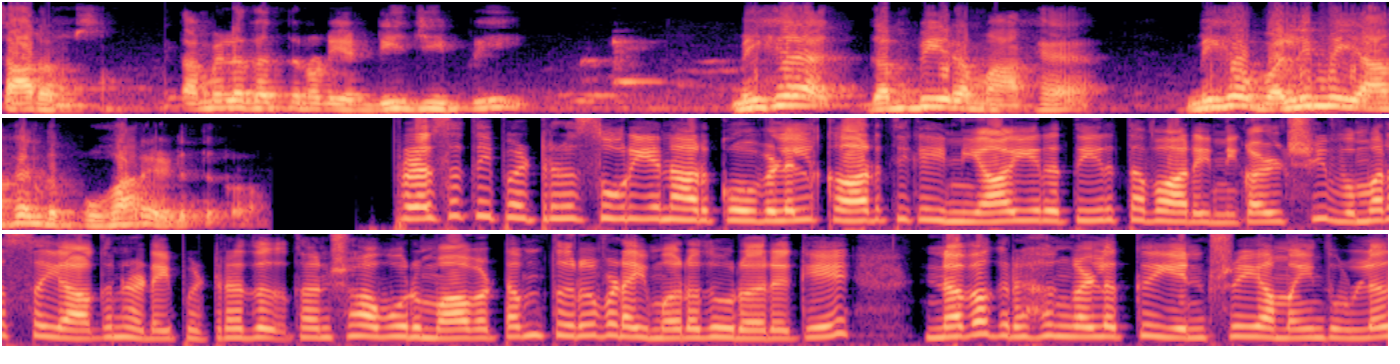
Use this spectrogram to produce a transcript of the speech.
சாரம்சம். தமிழகத்தினுடைய டிஜிபி மிக கம்பீரமாக மிக வலிமையாக இந்த புகாரை எடுத்துக்கணும். பிரசித்தி பெற்ற சூரியனார் கோவிலில் கார்த்திகை ஞாயிறு தீர்த்தவாரி நிகழ்ச்சி விமர்சையாக நடைபெற்றது. தஞ்சாவூர் மாவட்டம் திருவிடைமருதூர் அருகே நவகிரகங்களுக்கு என்றே அமைந்துள்ள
